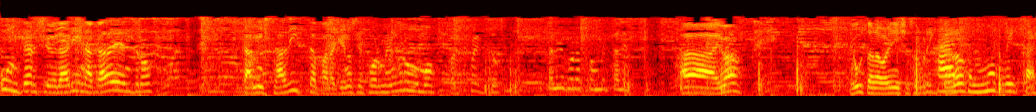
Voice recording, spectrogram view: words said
Un tercio de la harina acá adentro. Tamizadita para que no se formen grumos. Perfecto. Métale, corazón, métale. Ahí va. ¿Te gustan las vainillas? Son ricas, Ah, ¿no? son muy ricas.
